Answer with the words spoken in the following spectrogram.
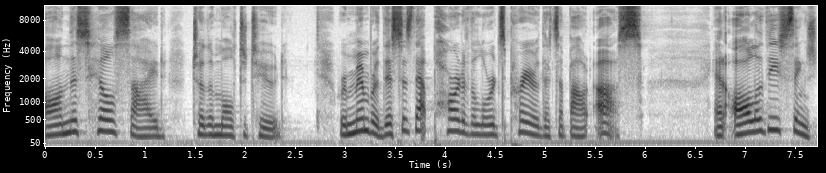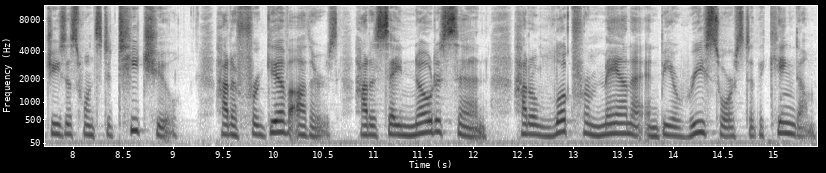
on this hillside to the multitude. Remember, this is that part of the Lord's Prayer that's about us. And all of these things Jesus wants to teach you how to forgive others, how to say no to sin, how to look for manna and be a resource to the kingdom.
